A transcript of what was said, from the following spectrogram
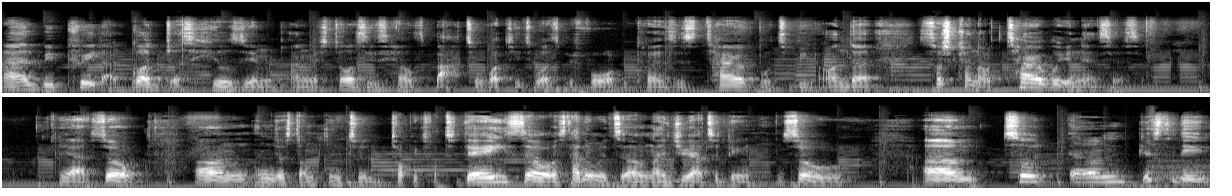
and we pray that God just heals him and restores his health back to what it was before, because it's terrible to be under such kind of terrible illnesses. Yeah, so um, let just jump into the topics for today. So starting with um, Nigeria today. So um, so um, yesterday,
